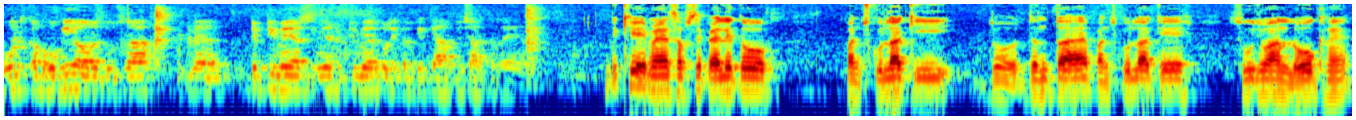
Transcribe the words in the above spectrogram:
वोट कब होगी और दूसरा deputy mayor senior deputy mayor को लेकर के क्या विचार कर रहे हैं देखिए मैं सबसे पहले तो पंचकुला की जो जनता है, पंचकुला के सूझवान लोग हैं,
